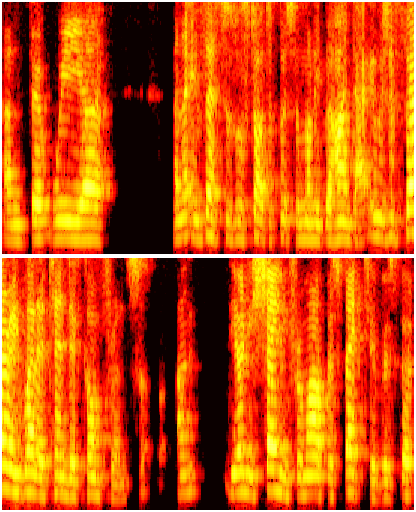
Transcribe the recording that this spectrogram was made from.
and that we uh, and that investors will start to put some money behind that. It was a very well attended conference. And the only shame from our perspective is that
